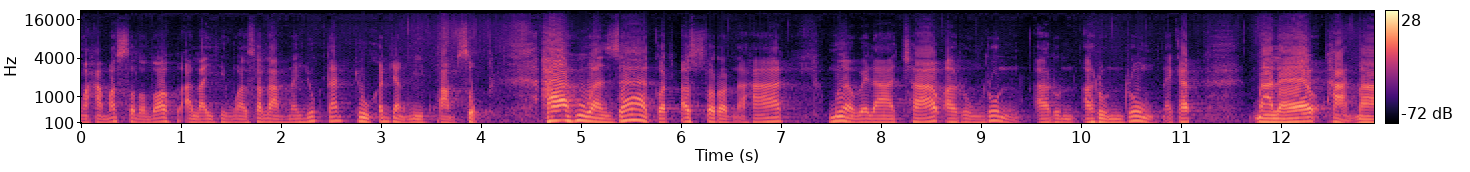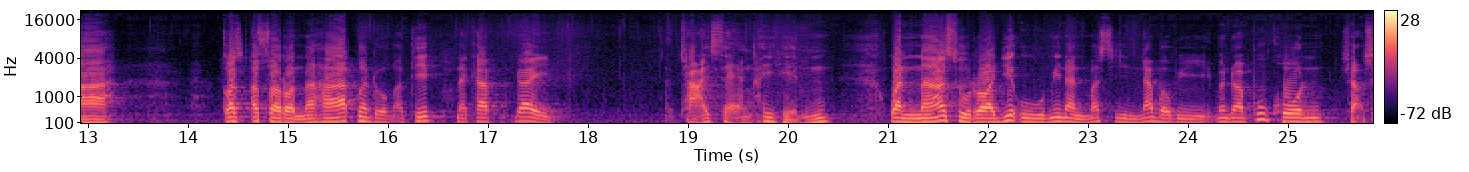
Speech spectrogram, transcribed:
มุฮัมมัดสุลลัลลอฮุอะลัยฮิวะสัลลัมในยุคนั้นอยู่กันอย่างมีความสุขฮาฮุวาซากอดอัสฟรอนอาฮาดเมื่อเวลาเช้าอารุณรุ่นอารุณอรุณรุ่งนะครับ มาแล้วผ่านมา ก็อัสรอนนะฮะเมื่อดวงอาทิตย์นะครับได้ ฉายแสงให้เห็น วันนาสุรอยิอูมินันมัสยิดนบวีบรรดาผู้คนส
